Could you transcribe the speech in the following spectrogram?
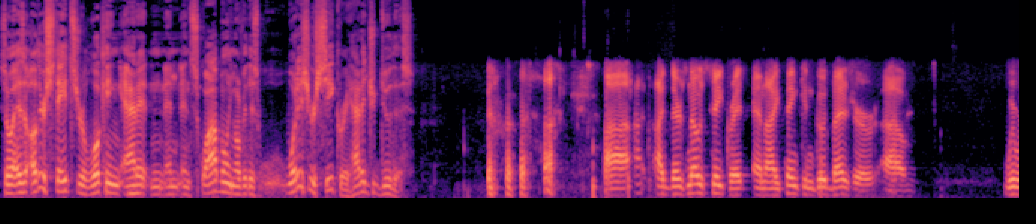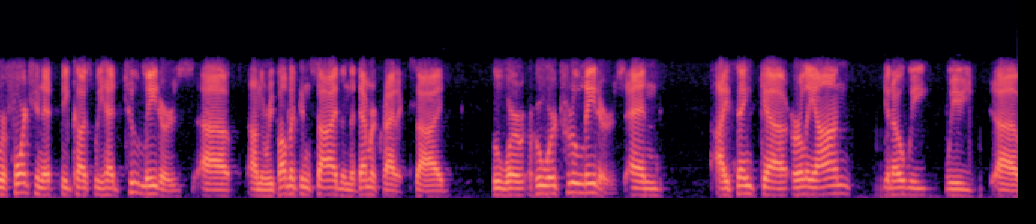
so as other states are looking at it and, and, and squabbling over this, what is your secret? How did you do this? uh, I, I, there's no secret, and I think in good measure, um, we were fortunate because we had two leaders uh, on the Republican side and the Democratic side who were who were true leaders, and I think uh, early on, you know, we we uh,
